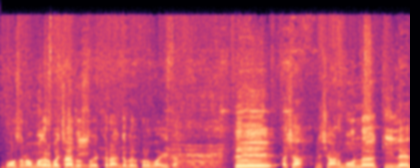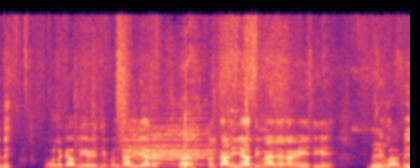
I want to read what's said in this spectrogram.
ਬਹੁਤ ਸੋਹਣਾ ਮਗਰ ਬੱਚਾ ਦੋਸਤੋ ਇੱਕ ਰੰਗ ਬਿਲਕੁਲ ਵਾਈਟ ਆ। ਤੇ ਅੱਛਾ ਨਿਸ਼ਾਨ ਮੁੱਲ ਕੀ ਲੈ ਦੇ? ਮੁੱਲ ਕਰ ਲਈਏ ਵੀਰ ਜੀ 45000 ਹੈ? 45000 ਦੀ ਮੈਂ ਦੇਣਾ ਵੇਚ ਦਈਏ। ਵੇਖ ਲਾ ਵੀ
